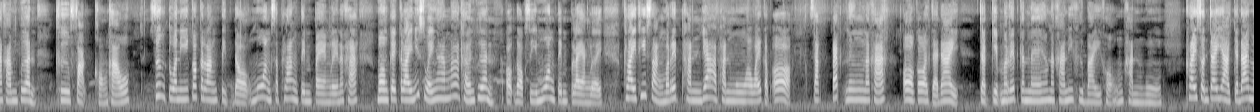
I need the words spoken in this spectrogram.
นะคะเพื่อนๆคือฝักของเขา ซึ่งตัวนี้ก็กำลังติดดอกม่วงสะพรั่งเต็มแปลงเลยนะคะ มองไกลๆนี่สวยงามมากค่ะเพื่อนๆออกดอกสีม่วงเต็มแปลงเลย ใครที่สั่งเมล็ดพันธุ์หญ้าพันงูเอาไว้กับอ้อสักแป๊บหนึ่งนะคะ อ้อก็จะได้จัดเก็บเมล็ดกันแล้วนะคะ นี่คือใบของพันงู ใครสนใจอยากจะได้เม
